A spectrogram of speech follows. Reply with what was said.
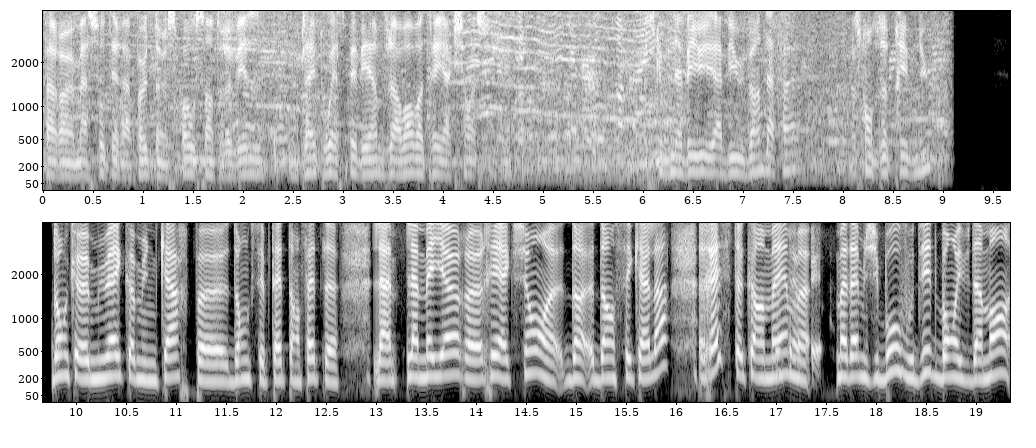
par un massothérapeute d'un spa au centre-ville, une plainte au SPVM. Je vais avoir votre réaction à ce sujet. Est-ce que vous avez, eu vent de l'affaire? Est-ce qu'on vous a prévenu? Donc, euh, muet comme une carpe, euh, donc c'est peut-être en fait la, la, meilleure euh, réaction dans, dans, ces cas-là. Reste quand même, Madame Gibault, vous dites, bon, évidemment,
